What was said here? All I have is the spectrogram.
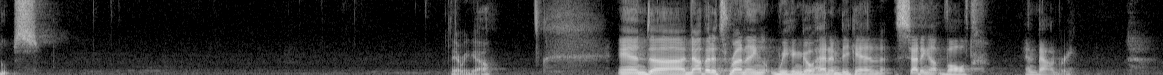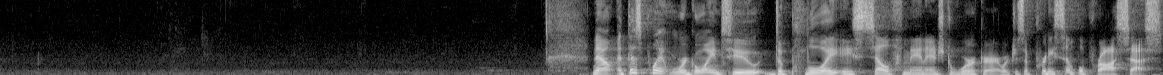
Oops. There we go. And uh, now that it's running, we can go ahead and begin setting up Vault and Boundary. Now, at this point, we're going to deploy a self-managed worker, which is a pretty simple process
